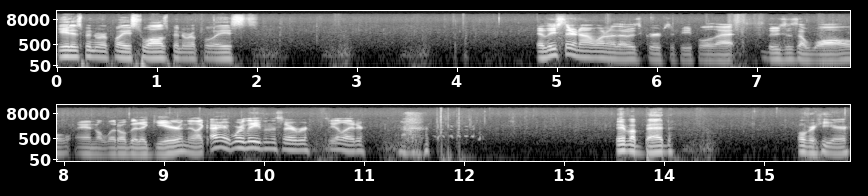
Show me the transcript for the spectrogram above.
Gate has been replaced. Wall's been replaced. at least they're not one of those groups of people that loses a wall and a little bit of gear, and they're like, "All right, we're leaving the server. See you later." They have a bed over here.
